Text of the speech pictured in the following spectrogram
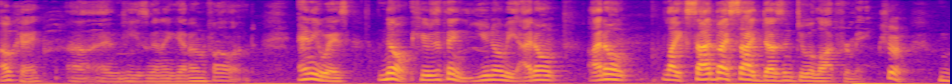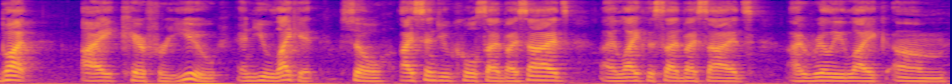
Okay, uh, and he's going to get unfollowed. Anyways, no. Here's the thing. You know me. I don't. I don't like side by side. Doesn't do a lot for me. Sure. but I care for you and you like it. So I send you cool side by sides. I like the side by sides. I really like um,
